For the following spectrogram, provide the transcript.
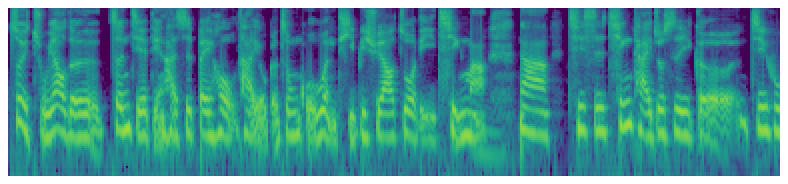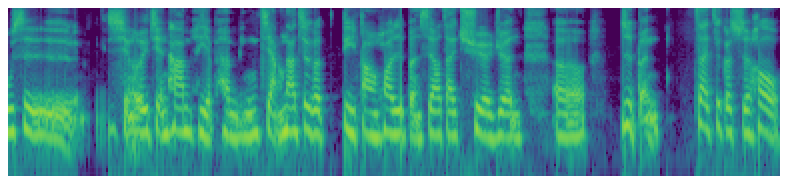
最主要的症结点还是背后它有个中国问题，必须要做厘清嘛。嗯、那其实青台就是一个几乎是显而易见，他们也很明讲。那这个地方的话，日本是要再确认，呃，日本。在这个时候，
